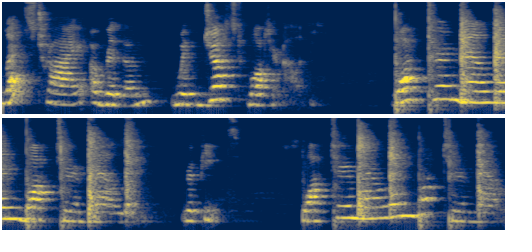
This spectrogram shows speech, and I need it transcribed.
let's try a rhythm with just watermelon. Watermelon, watermelon. Repeat. Watermelon, watermelon.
